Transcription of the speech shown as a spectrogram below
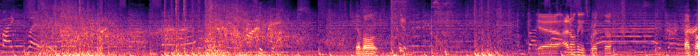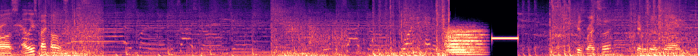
Spike planted. You have ult. Yeah, I don't think it's worth though. Back calls. At least back calls. Here's right side. Okay, we're there as well.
